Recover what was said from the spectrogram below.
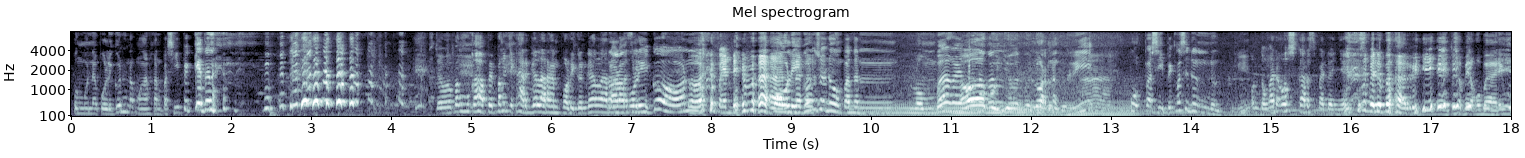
pengguna poligon hendak mengalahkan Pasifik gitu Coba bang buka HP bang cek harga larangan poligon kan larangan Polygon. Oh, pede banget. Polygon sudah umpatan lomba kayak Oh, kan bujur, bujur, luar bujur. negeri Nah. Oh, Pasifik masih dalam negeri Untung ada Oscar sepedanya, sepeda bahari. itu sampai aku bari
